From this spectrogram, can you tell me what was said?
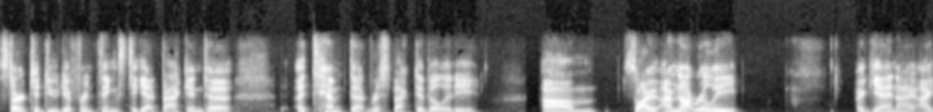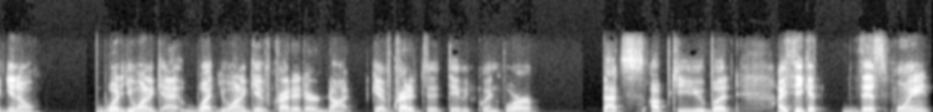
start to do different things to get back into attempt at respectability. Um, so I I'm not really again I I you know what do you want to get what you want to give credit or not give credit to David Quinn for that's up to you but i think at this point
